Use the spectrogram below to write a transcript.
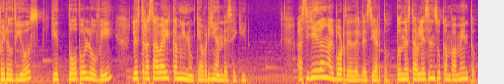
pero Dios, que todo lo ve, les trazaba el camino que habrían de seguir. Así llegan al borde del desierto, donde establecen su campamento.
